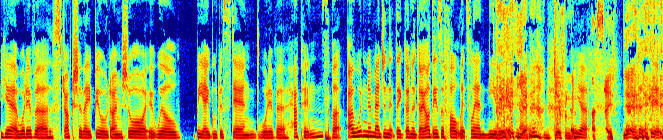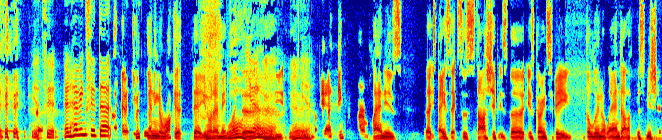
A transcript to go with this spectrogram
Yeah, whatever structure they build, I'm sure it will be able to stand whatever happens. Mm. But I wouldn't imagine that they're going to go, oh, there's a fault, let's land near there. No. yeah, definitely. Yeah. That's safe. Yeah. That's it. That's it. And having said that, Even landing a rocket there, you know what I mean? Whoa, the, yeah, the- yeah. Yeah. Yeah, I think the current plan is that SpaceX's Starship is the is going to be the lunar lander, this mission.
